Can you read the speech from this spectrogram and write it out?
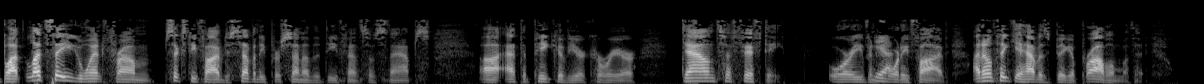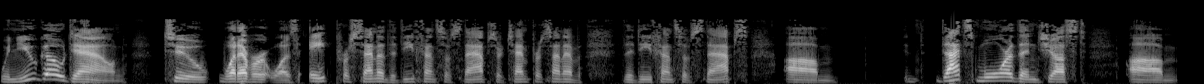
But let's say you went from 65 to 70% of the defensive snaps uh, at the peak of your career down to 50 or even yeah. 45. I don't think you have as big a problem with it. When you go down to whatever it was, 8% of the defensive snaps or 10% of the defensive snaps. Um, that's more than just, um,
